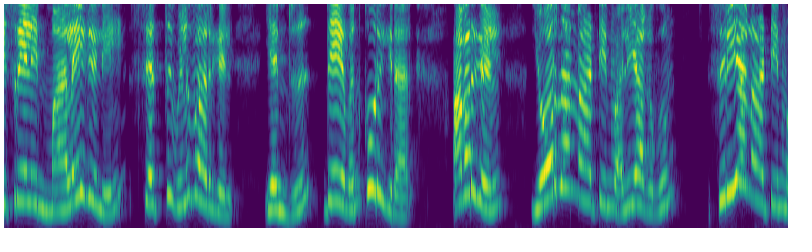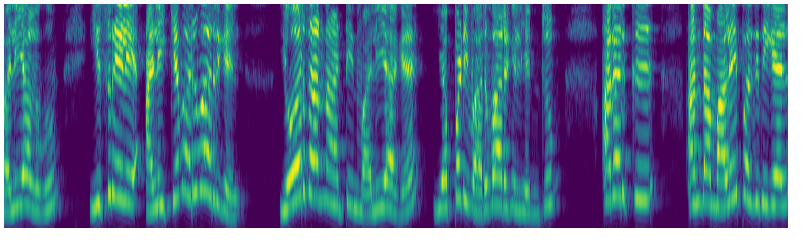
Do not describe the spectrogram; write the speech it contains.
இஸ்ரேலின் மலைகளில் செத்து விழுவார்கள் என்று தேவன் கூறுகிறார். அவர்கள் யோர்தான் நாட்டின் வழியாகவும் சிரியா நாட்டின் வழியாகவும் இஸ்ரேலை அழிக்க வருவார்கள். யோர்தான் நாட்டின் வழியாக எப்படி வருவார்கள் என்றும் அதற்கு அந்த மலைப்பகுதிகள்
